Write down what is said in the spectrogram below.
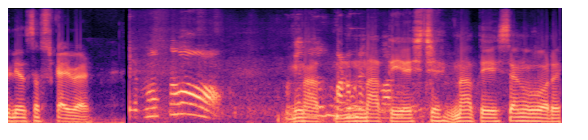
million subscriber নাতি এসছে নাতি এসছে আঙ্গ করে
